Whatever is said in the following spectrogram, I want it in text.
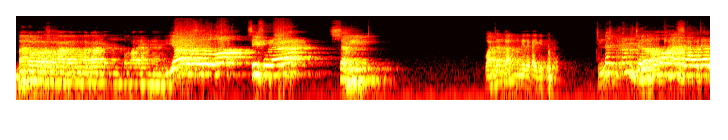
Maka para sahabat mengatakan kepada Nabi, Ya Rasulullah, si fulan syahid. Wajar nggak menilai kayak gitu? Jelas bukan di jalan Allah Azza wa Jalla.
